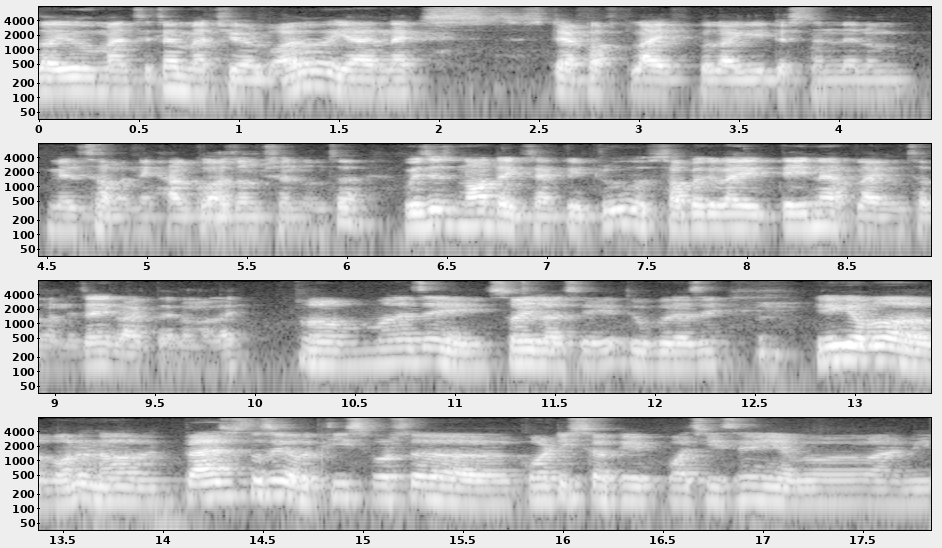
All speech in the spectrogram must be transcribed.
ल यो मान्छे चाहिँ म्याच्योर भयो या नेक्स्ट स्टेप अफ लाइफको लागि डिसिजन लिनु मिल्छ भन्ने खालको अजम्सन हुन्छ which is not exactly true सबैको लागि त्यही नै एप्लाई हुन्छ भन्ने चाहिँ लाग्दैन मलाई। मलाई चाहिँ सही लाग्छ कि त्यो कुरा चाहिँ। किनकि अब भनौँ न प्रायः जस्तो चाहिँ अब तिस वर्ष कटिसकेपछि चाहिँ अब हामी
